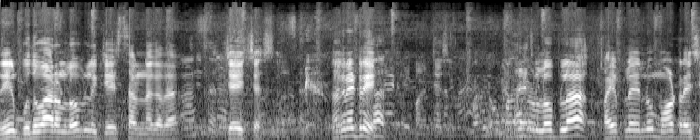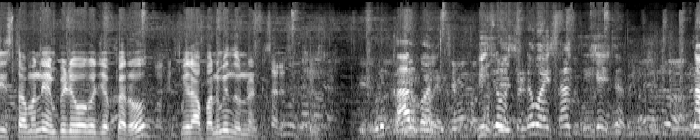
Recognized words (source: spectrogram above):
నేను బుధవారం లోపల నీకు చేయిస్తానన్నా కదా? చేయించేస్తాను సెక్రటరీ లోపల పైప్ లైన్ మోటార్ వేసి ఇస్తామని ఎంపీడీఓగా చెప్పారు. మీరు ఆ పని మీద ఉండండి. ఇప్పుడు కాలు బాగాలేదు బీచ్లో వస్తుంటే వైఎస్ఆర్ తీసేసినారు నా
